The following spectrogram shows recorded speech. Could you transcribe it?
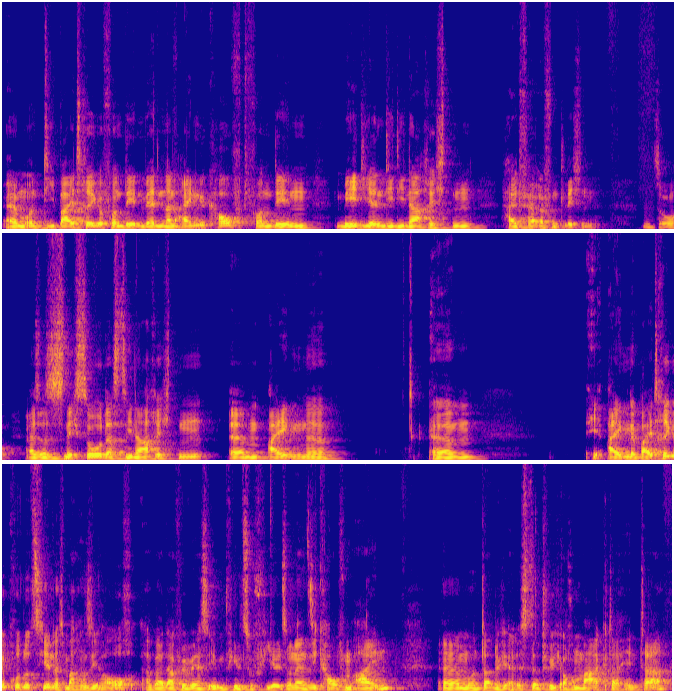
Ähm, und die Beiträge von denen werden dann eingekauft von den Medien, die die Nachrichten halt veröffentlichen. So, also es ist nicht so, dass die Nachrichten ähm, eigene ähm, eigene Beiträge produzieren, das machen sie auch, aber dafür wäre es eben viel zu viel, sondern sie kaufen ein ähm, und dadurch ist natürlich auch ein Markt dahinter.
